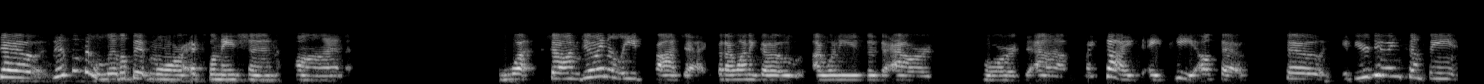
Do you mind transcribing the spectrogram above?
So this is a little bit more explanation on what, so I'm doing a LEED project, but I want to go, I want to use those hours towards um, my site, AP also. So if you're doing something,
